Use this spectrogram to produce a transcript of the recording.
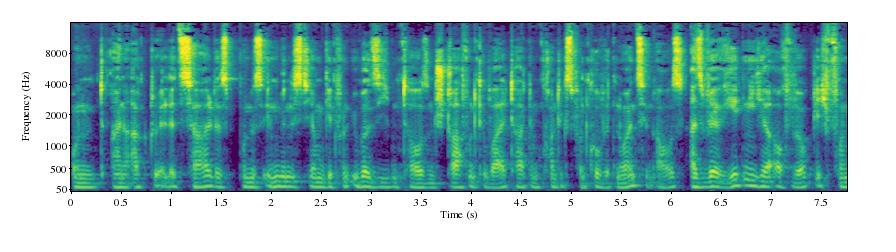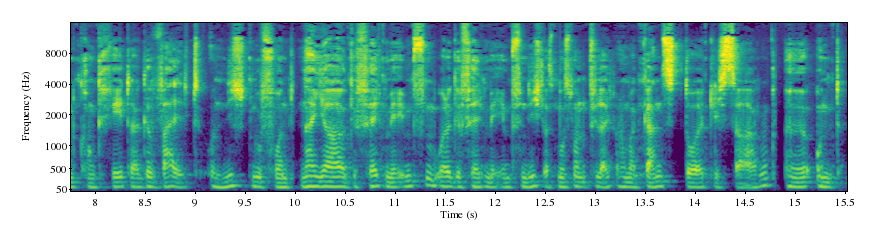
Und eine aktuelle Zahl des Bundesinnenministeriums geht von über 7000 Straf- und Gewalttaten im Kontext von Covid-19 aus. Also wir reden hier auch wirklich von konkreter Gewalt und nicht nur von, naja, gefällt mir Impfen oder gefällt mir Impfen nicht. Das muss man vielleicht auch nochmal ganz deutlich sagen. Äh, und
